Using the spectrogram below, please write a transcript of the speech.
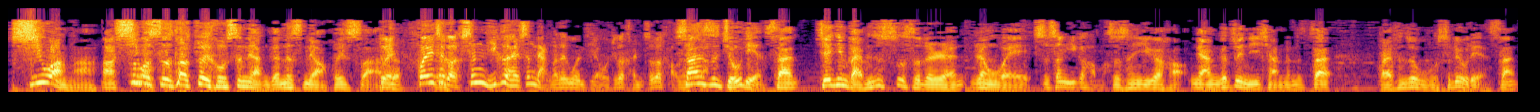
希望啊啊是不是到最后生两个那是两回事啊？对，关于这个生一个还是生两个这个问题啊，我觉得很值得讨论。三十九点三，接近百分之四十的人认为只生一个好吗？只生一个好，两个最理想的呢在百分之五十六点三，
